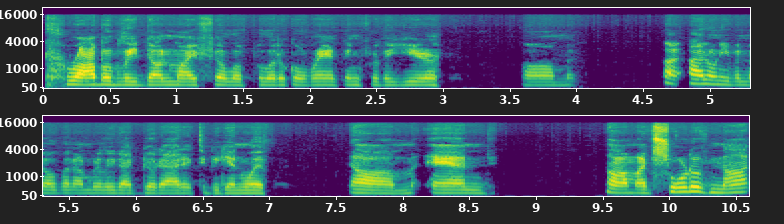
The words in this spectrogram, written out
probably done my fill of political ranting for the year. Um, I, I, don't even know that I'm really that good at it to begin with. Um, and um, I've sort of not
